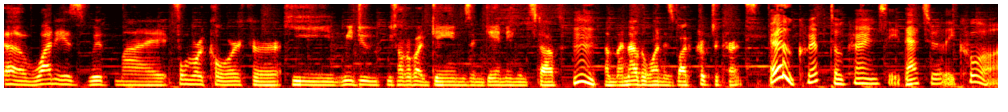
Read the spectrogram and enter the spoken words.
uh, one is with my former coworker. He, we do, we talk about games and gaming and stuff. Mm. Um, another one is about cryptocurrency. Oh, cryptocurrency. That's really cool.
